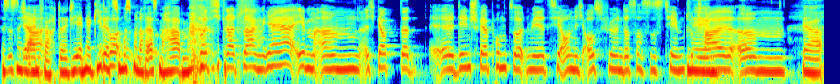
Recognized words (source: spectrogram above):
es ist nicht ja, einfach. Die Energie dazu muss man doch erstmal haben. Wollte ich gerade sagen. Ja, ja, eben. Ähm, ich glaube, äh, den Schwerpunkt sollten wir jetzt hier auch nicht ausführen, dass das System total nee. ähm, ja.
